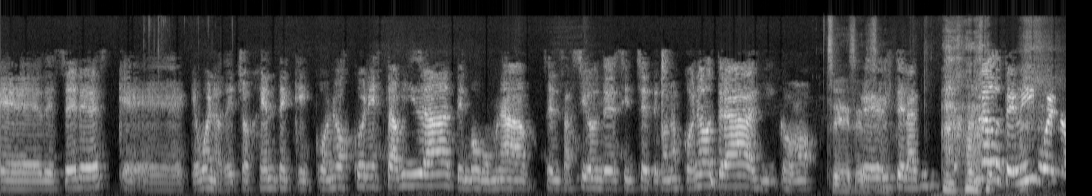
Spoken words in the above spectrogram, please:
eh, de seres que, que, bueno, de hecho, gente que conozco en esta vida, tengo como una sensación de decir, che, te conozco en otra, y como, sí, sí, eh, viste, la... un lado te vi, bueno,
